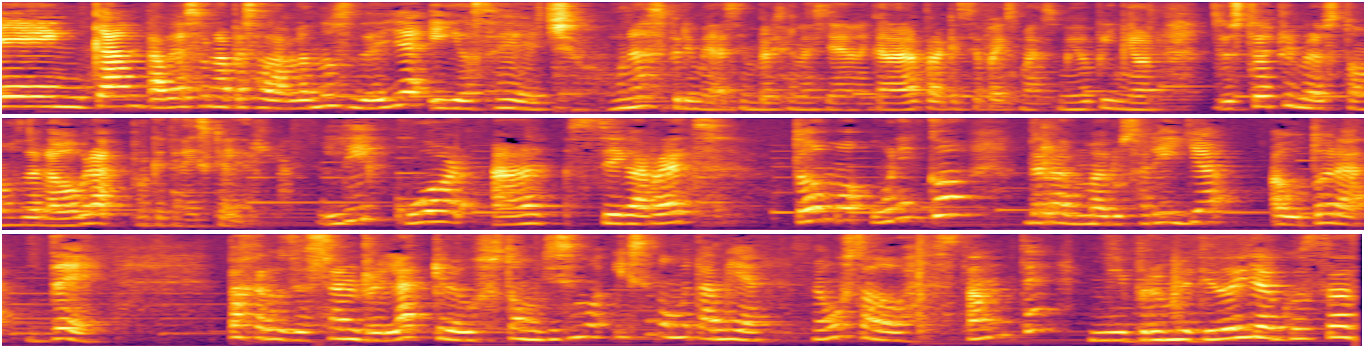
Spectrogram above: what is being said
encanta. Voy a hacer una pesada hablando de ella y os he hecho unas primeras impresiones ya en el canal para que sepáis más mi opinión de los tres primeros tomos de la obra porque tenéis que leerla. Liquor and Cigarettes, tomo único de Radmaru Sarilla, autora de Pájaros de Shangri-La, que me gustó muchísimo y ese tomo también me ha gustado bastante. Mi prometido Yakuza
